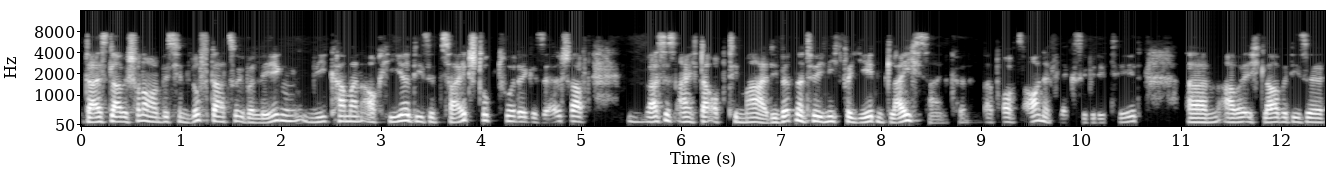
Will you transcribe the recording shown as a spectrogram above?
da ist, glaube ich, schon noch ein bisschen Luft da zu überlegen, wie kann man auch hier diese Zeitstruktur der Gesellschaft, was ist eigentlich da optimal? Die wird natürlich nicht für jeden gleich sein können. Da braucht es auch eine Flexibilität. Ähm, aber ich glaube, diese, im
